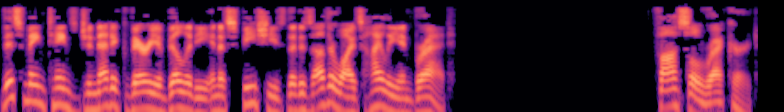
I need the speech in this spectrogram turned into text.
This maintains genetic variability in a species that is otherwise highly inbred. Fossil record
